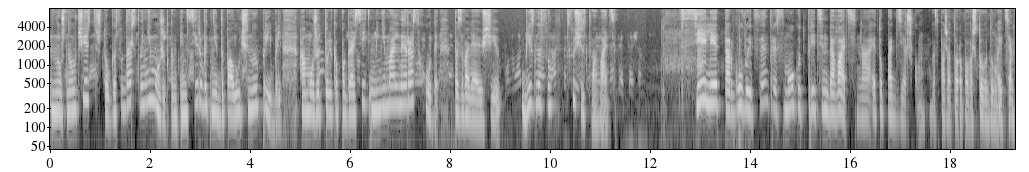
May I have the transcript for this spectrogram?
Нужно учесть, что государство не может компенсировать недополученную прибыль, а может только погасить минимальные расходы, позволяющие бизнесу существовать. Все ли торговые центры смогут претендовать на эту поддержку? Госпожа Торопова, что вы думаете?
